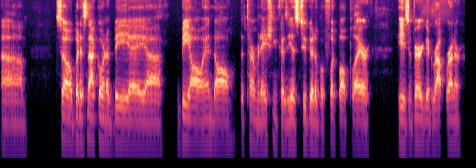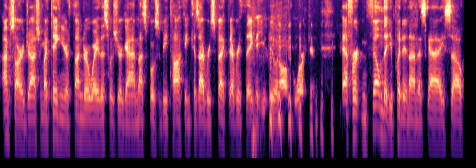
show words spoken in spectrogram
Um, so, but it's not going to be a uh, be all end all determination because he is too good of a football player. He's a very good route runner. I'm sorry, Josh. Am I taking your thunder away? This was your guy. I'm not supposed to be talking because I respect everything that you do and all the work and effort and film that you put in on this guy. So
